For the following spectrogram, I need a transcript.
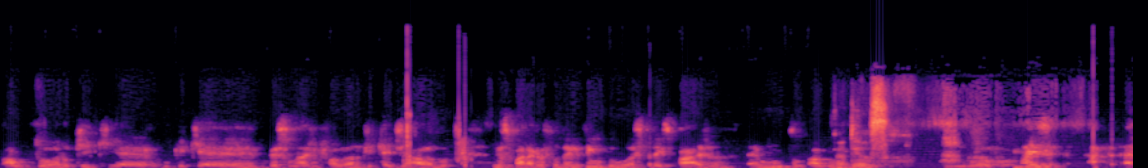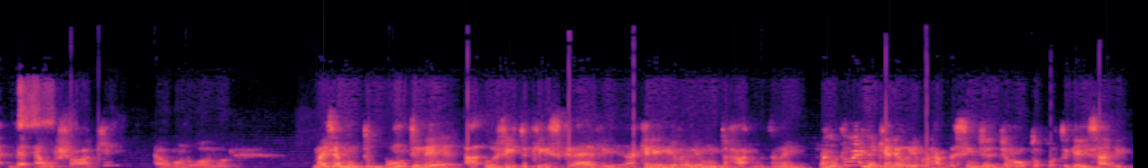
autor, o que, que é o que, que é personagem falando, o que, que é diálogo. E os parágrafos dele tem duas, três páginas. É muito algo Meu Deus. novo. Mas é, é um choque, é algo novo. Mas é muito bom de ler a- o jeito que ele escreve. Aquele livro eu li muito rápido também. Eu nunca imaginei que ia ler um livro rápido assim de, de um autor português, sabe?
